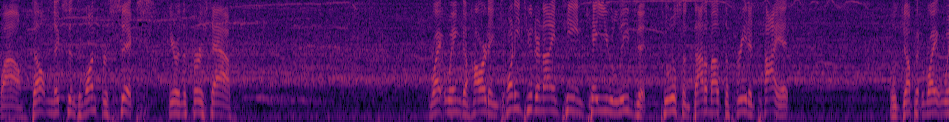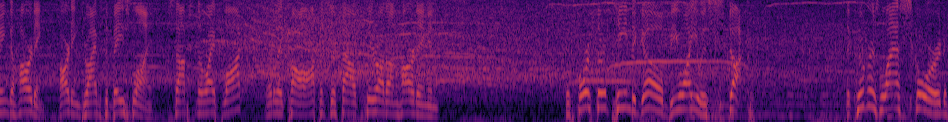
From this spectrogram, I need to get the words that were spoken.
Wow, Dalton Nixon's one for six here in the first half. Right wing to Harding, 22 to 19. KU leads it. Toolson thought about the three to tie it. We'll jump it right wing to Harding. Harding drives the baseline, stops in the right block. What do they call? Offensive foul, clear out on Harding. And with 4:13 to go, BYU is stuck. The Cougars last scored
